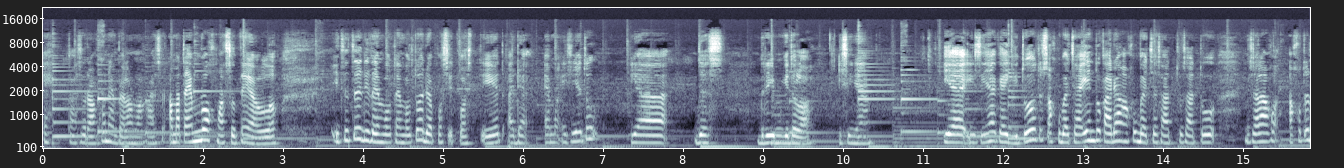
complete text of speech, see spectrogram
Eh kasur aku nempel sama kasur sama tembok maksudnya ya Allah itu tuh di tembok-tembok tuh ada post-it ada emang isinya tuh ya just dream gitu loh isinya. Ya isinya kayak gitu terus aku bacain tuh kadang aku baca satu-satu. Misalnya aku aku tuh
